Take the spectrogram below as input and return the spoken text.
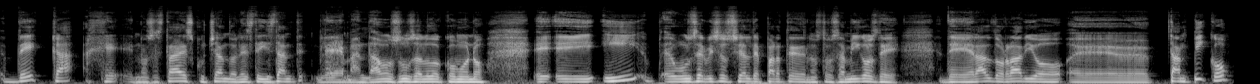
DKG nos está escuchando en este instante. Le mandamos un saludo como no. Eh, eh, y un servicio social de parte de nuestros amigos de, de Heraldo Radio Tampico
